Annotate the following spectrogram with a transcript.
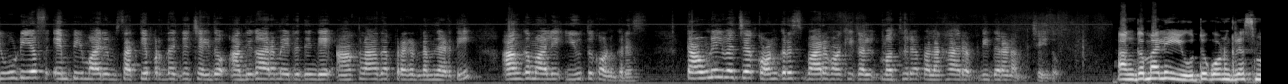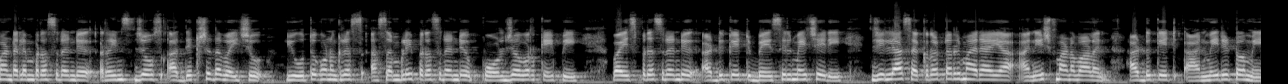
യു ഡി എഫ് എം പിമാരും സത്യപ്രതിജ്ഞ ചെയ്തു അധികാരമേറ്റതിന്റെ ആഹ്ലാദ പ്രകടനം നടത്തി അങ്കമാലി യൂത്ത് കോൺഗ്രസ്. ടൌണിൽ വെച്ച് കോൺഗ്രസ് ഭാരവാഹികൾ മധുര പലഹാരം വിതരണം ചെയ്തു. അങ്കമാലി യൂത്ത് കോൺഗ്രസ് മണ്ഡലം പ്രസിഡന്റ് റിൻസ് ജോസ് അധ്യക്ഷത വഹിച്ചു. Youth Congress assembly president Paul Jover K P vice president advocate Basil Mecheri ജില്ലാ സെക്രട്ടറിമാരായ അനീഷ് മണവാളൻ അഡ്വക്കേറ്റ് ആൻമേരി ടോമി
